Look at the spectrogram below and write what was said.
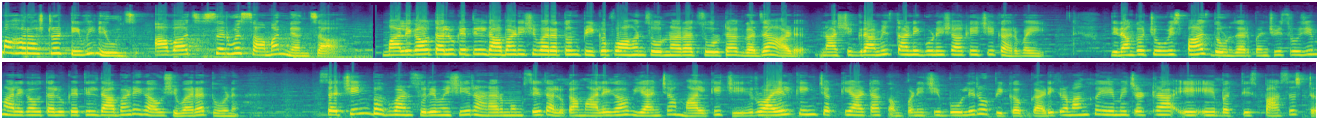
Maharashtra TV news. आवाज सर्वसामान्यांचा. मालेगाव तालुक्यातील दाभाडी शिवारातून पिकअप वाहन चोरणारा चोरटा गजाआड. नाशिक ग्रामीण स्थानिक गुन्हे शाखेची कारवाई. दिनांक चोवीस पाच दोन हजार पंचवीस रोजी मालेगाव तालुक्यातील दाभाडी गाव शिवारातून सचिन भगवान सूर्यवंशी राहणार मुंगसे तालुका मालेगाव यांच्या मालकीची रॉयल किंग चक्की आटा कंपनीची बोलेरो पिकअप गाडी क्रमांक एम एच अठरा ए ए बत्तीस पासष्ट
